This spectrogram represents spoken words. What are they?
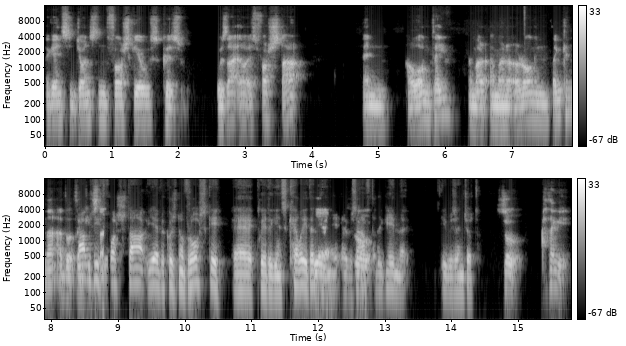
against St Johnstone for Scales because was that his first start in a long time? Am I, am I wrong in thinking that? I don't think that was his first start. Yeah, because Nawrocki uh, played against Killie, didn't yeah. he? It was so, after the game that he was injured. So I think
